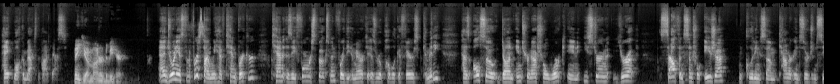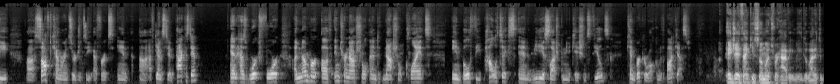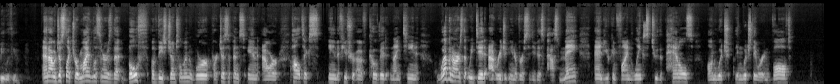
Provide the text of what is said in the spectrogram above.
Hank, welcome back to the podcast. Thank you. I'm honored to be here. And joining us for the first time, we have Ken Bricker. Ken is a former spokesman for the America Israel Public Affairs Committee, has also done international work in Eastern Europe, South and Central Asia, including some counterinsurgency uh, soft counterinsurgency efforts in uh, Afghanistan and Pakistan, and has worked for a number of international and national clients in both the politics and media slash communications fields. Ken Bricker, welcome to the podcast. AJ, thank you so much for having me. Delighted to be with you. And I would just like to remind listeners that both of these gentlemen were participants in our Politics in the Future of COVID 19 webinars that we did at Regent University this past May, and you can find links to the panels on which in which they were involved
